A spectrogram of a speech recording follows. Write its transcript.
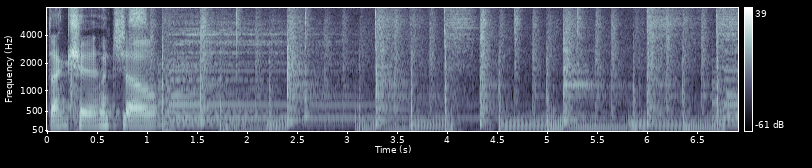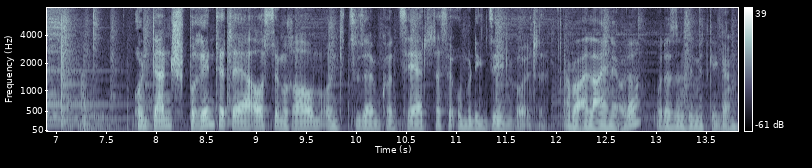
Danke Und tschüss. ciao. Und dann sprintete er aus dem Raum und zu seinem Konzert, das er unbedingt sehen wollte. Aber alleine, oder? Oder sind Sie mitgegangen?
